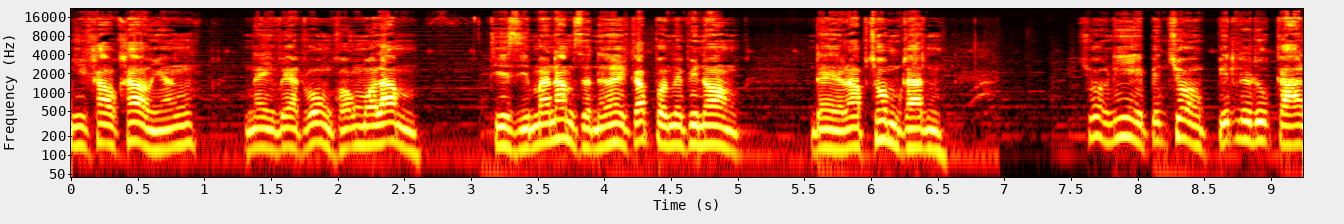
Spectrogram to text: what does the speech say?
มีข้าวข้าวยังในแวดวงของหมอลำที่สิมานำเสนอให้กับพ่อแม่พี่น้อง ได้รับชมกัน ช่วงนี้เป็นช่วงปิดฤดูกาล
